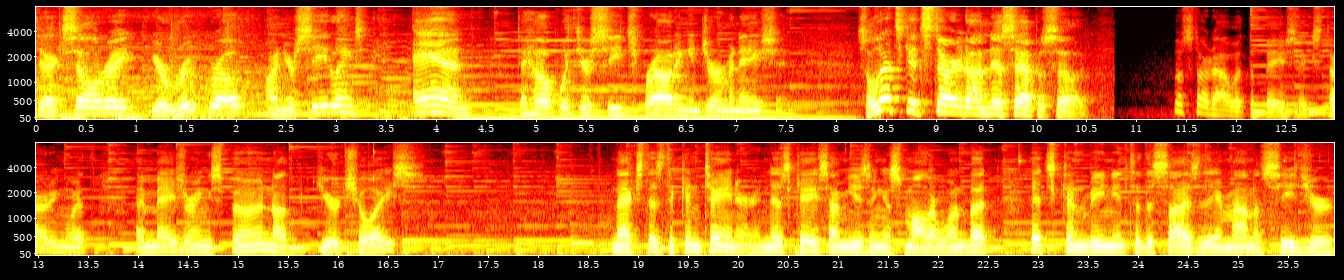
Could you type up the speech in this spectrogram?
to accelerate your root growth on your seedlings and to help with your seed sprouting and germination. So let's get started on this episode. We'll start out with the basics, starting with a measuring spoon of your choice. Next is the container. In this case, I'm using a smaller one, but it's convenient to the size of the amount of seeds you're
